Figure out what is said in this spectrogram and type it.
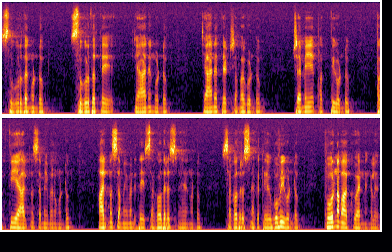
സുഹൃതം കൊണ്ടും സുഹൃതത്തെ ജ്ഞാനം കൊണ്ടും ജ്ഞാനത്തെ ക്ഷമ കൊണ്ടും ക്ഷമയെ ഭക്തി കൊണ്ടും ഭക്തിയെ ആത്മസംയമനം കൊണ്ടും ആത്മസംയമനത്തെ സഹോദര സ്നേഹം കൊണ്ടും സഹോദര സ്നേഹത്തെ ഉപവി കൊണ്ടും പൂർണമാക്കുവാൻ നിങ്ങൾ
